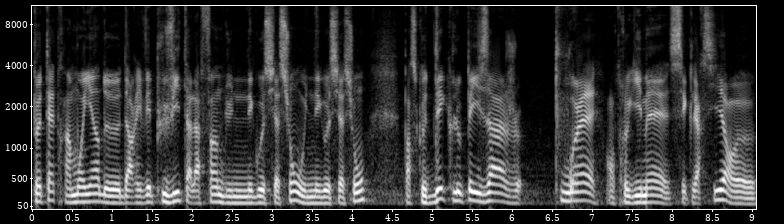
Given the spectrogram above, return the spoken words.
peut-être un moyen d'arriver plus vite à la fin d'une négociation ou une négociation, parce que dès que le paysage pourrait, entre guillemets, s'éclaircir, euh,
